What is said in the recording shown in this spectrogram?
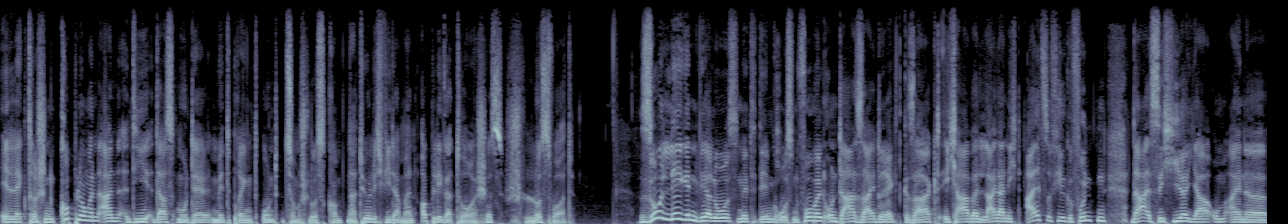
elektrischen Kupplungen an, die das Modell mitbringt und zum Schluss kommt natürlich wieder mein obligatorisches Schlusswort. So legen wir los mit dem großen Vorbild und da sei direkt gesagt, ich habe leider nicht allzu viel gefunden, da es sich hier ja um eine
